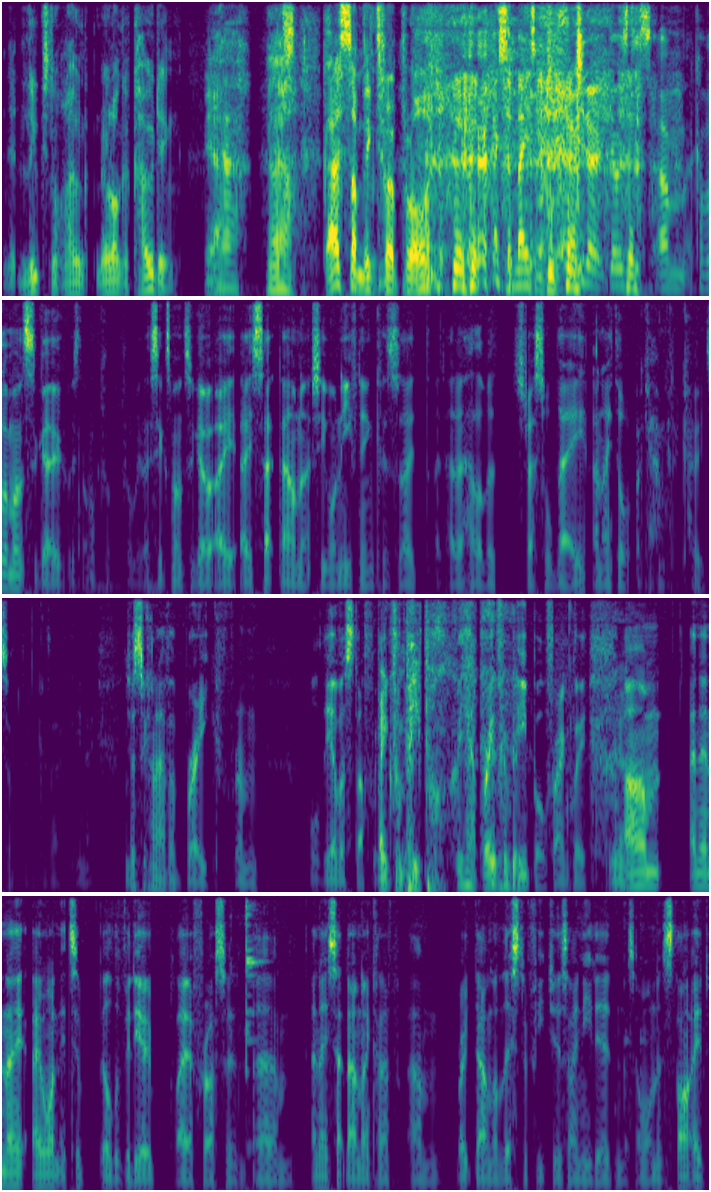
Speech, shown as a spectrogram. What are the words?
Luke's not long, no longer coding. Yeah. Ah, that's something to applaud. It's amazing. Actually. You know, there was this um, a couple of months ago. It was not probably like six months ago. I, I sat down actually one evening because I'd, I'd had a hell of a stressful day, and I thought, okay, I'm going to code something because I, you know, just to kind of have a break from all the other stuff. Break from people. yeah, break from people, frankly. Yeah. Um, and then I, I wanted to build a video player for us, and um, and I sat down. and I kind of um, wrote down the list of features I needed and so on, and started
